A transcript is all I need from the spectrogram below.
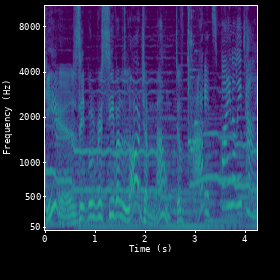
Appears it will receive a large amount of power. It's finally time.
